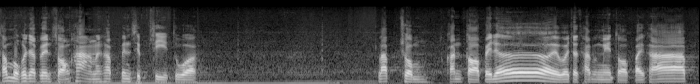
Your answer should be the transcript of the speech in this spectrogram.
ทั้งหมดก็จะเป็นสองข้างนะครับ เป็นสิบสี่ตัว รับชมกันต่อไปเลย ว่าจะทำยังไงต่อไปครับ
